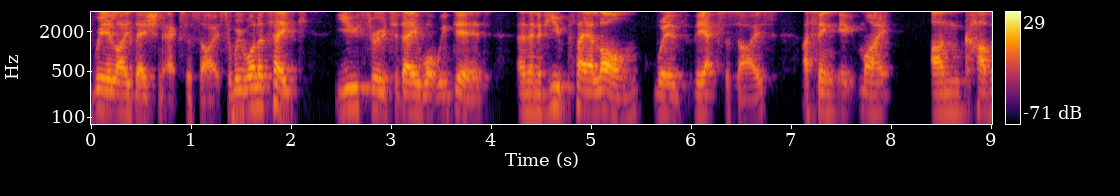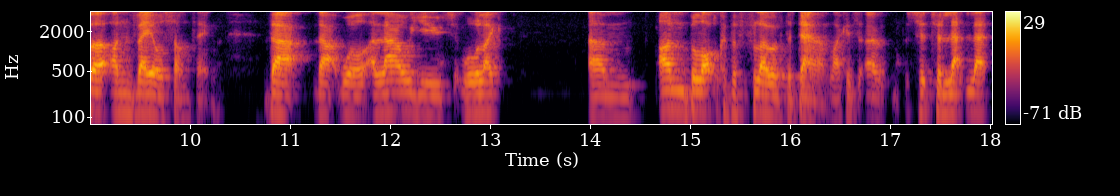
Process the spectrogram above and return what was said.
realization exercise. So we want to take you through today what we did and then if you play along with the exercise, I think it might uncover, unveil something that that will allow you to will like um unblock the flow of the dam. Like it's uh, to, to let let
